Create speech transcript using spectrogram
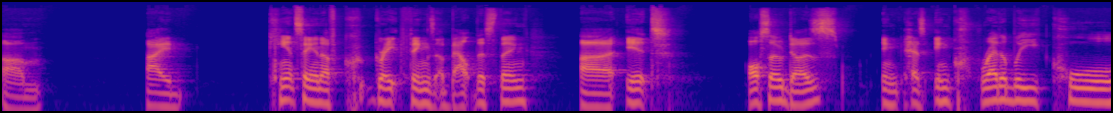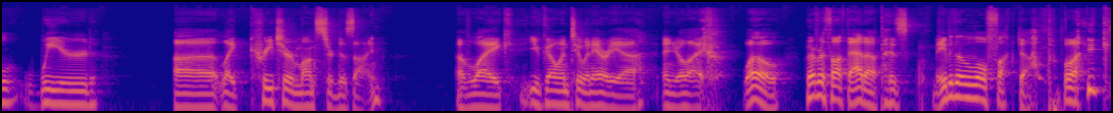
Um i can't say enough great things about this thing. Uh it also does in, has incredibly cool weird uh like creature monster design of like you go into an area and you're like whoa whoever thought that up is maybe they're a little fucked up. Like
